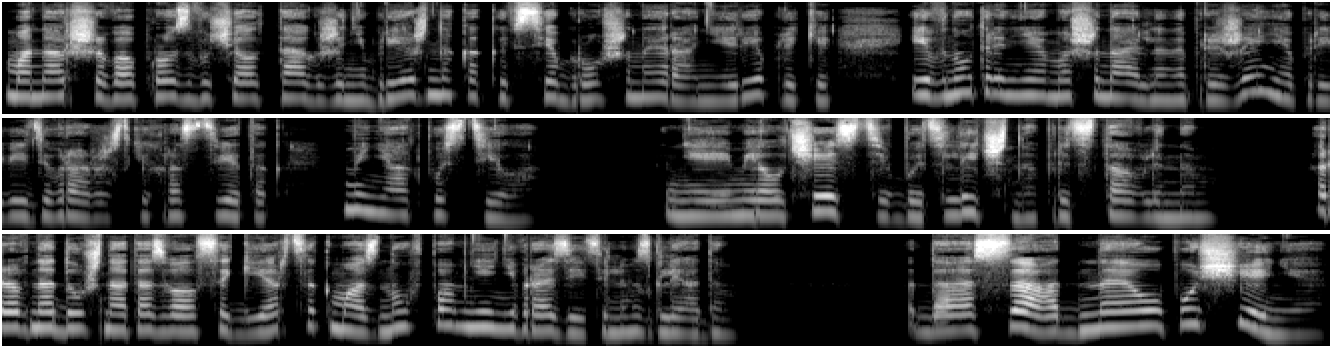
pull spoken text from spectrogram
Монарший вопрос звучал так же небрежно, как и все брошенные ранее реплики, и внутреннее машинальное напряжение при виде вражеских расцветок меня отпустило. «Не имел чести быть лично представленным», Равнодушно отозвался герцог, мазнув по мне невразительным взглядом. «Досадное упущение!»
